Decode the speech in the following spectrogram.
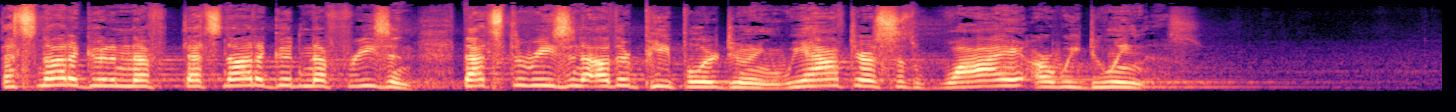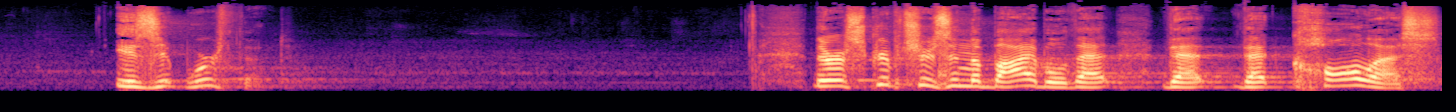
That's not a good enough, that's not a good enough reason. That's the reason other people are doing. We have to ask ourselves, why are we doing this? Is it worth it? There are scriptures in the Bible that, that, that call us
